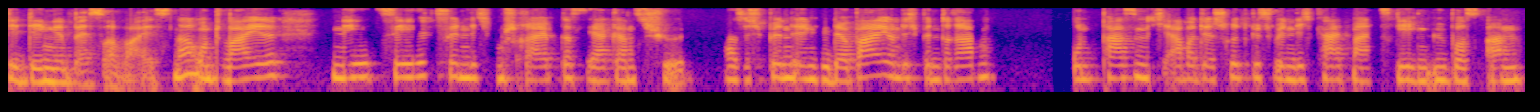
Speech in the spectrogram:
die Dinge besser weiß. Ne? Und weil Nähe zählt, finde ich, umschreibt das ja ganz schön. Also ich bin irgendwie dabei und ich bin dran und passe mich aber der Schrittgeschwindigkeit meines Gegenübers an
